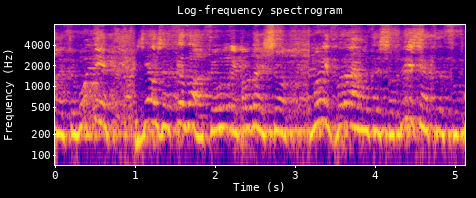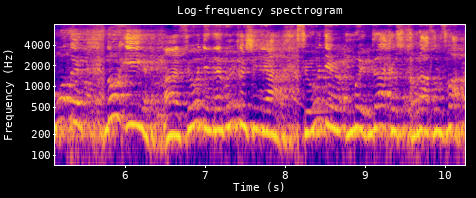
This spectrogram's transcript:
нами сьогодні. Я вже сказав сьогодні про те, що ми збираємося щотижня, це суботи. Ну і е, сьогодні не виключення. Сьогодні ми також разом з вами.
